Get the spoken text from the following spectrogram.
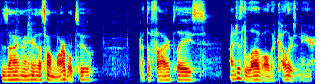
design right here. That's all marble too. Got the fireplace. I just love all the colors in here.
